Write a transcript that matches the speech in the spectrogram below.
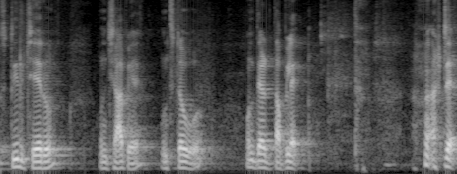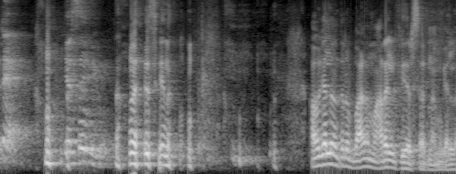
ಸ್ಟೀಲ್ ಚೇರು ಒಂದು ಚಾಪೆ ಒಂದು ಸ್ಟವ್ ಒಂದು ಎರಡು ತಪ್ಪಲೆ ಅಷ್ಟೇ. ಏನು ಅವಾಗೆಲ್ಲ ಒಂಥರ ಭಾಳ ಮಾರಲ್ ಫಿಯರ್ ಸರ್ ನಮಗೆಲ್ಲ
